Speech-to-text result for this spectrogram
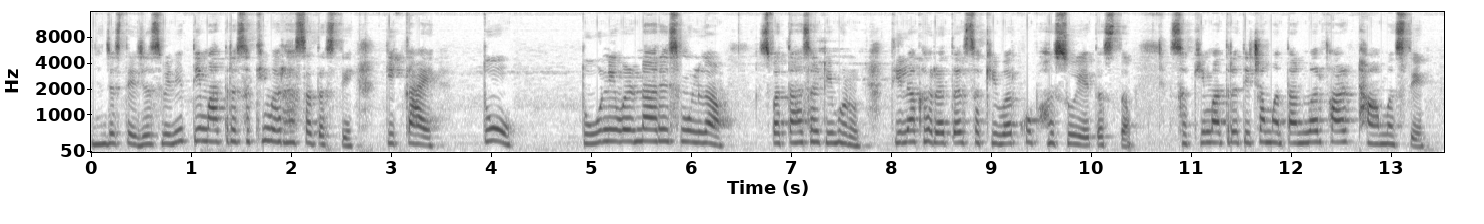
म्हणजेच तेजस्विनी ती मात्र सखीवर हसत असते. की काय? तू? तू निवडणार आहेस मुलगा. स्वतःसाठी म्हणून. तिला खरं तर सखीवर खूप हसू येत असतं. सखी मात्र तिच्या मतांवर फार ठाम असते.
